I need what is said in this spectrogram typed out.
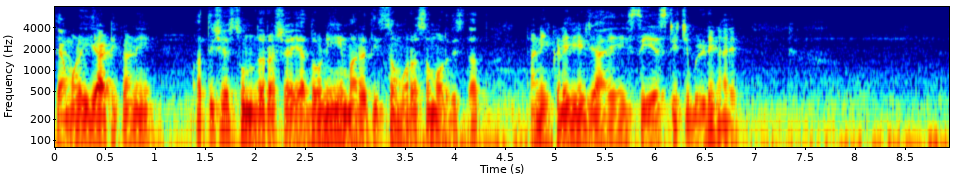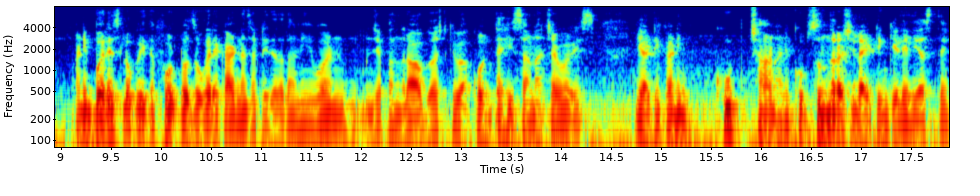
त्यामुळे या ठिकाणी अतिशय सुंदर अशा या दोन्ही इमारती समोरासमोर दिसतात आणि इकडे ही जी आहे ही सी एस टीची बिल्डिंग आहे. आणि बरेच लोक इथे फोटोज वगैरे काढण्यासाठी देतात आणि इवन म्हणजे पंधरा ऑगस्ट किंवा कोणत्याही सणाच्या वेळेस या ठिकाणी खूप छान आणि खूप सुंदर अशी लाईटिंग केलेली असते.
